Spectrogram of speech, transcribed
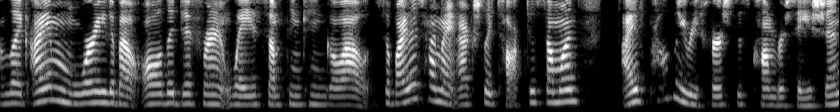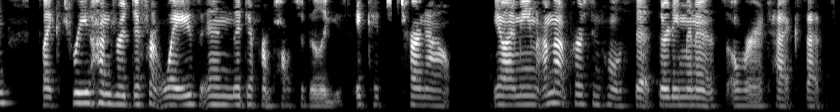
like, I'm worried about all the different ways something can go out. So, by the time I actually talk to someone, I've probably rehearsed this conversation like 300 different ways and the different possibilities it could turn out. You know, I mean, I'm that person who will sit 30 minutes over a text that's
